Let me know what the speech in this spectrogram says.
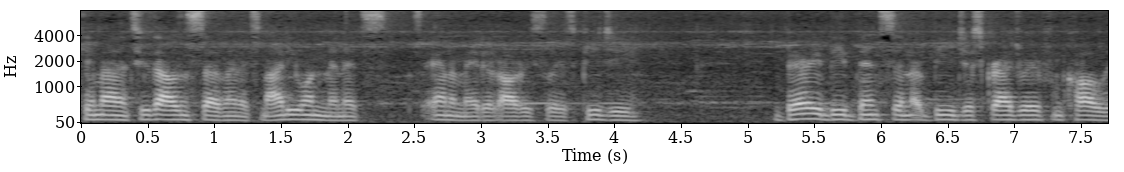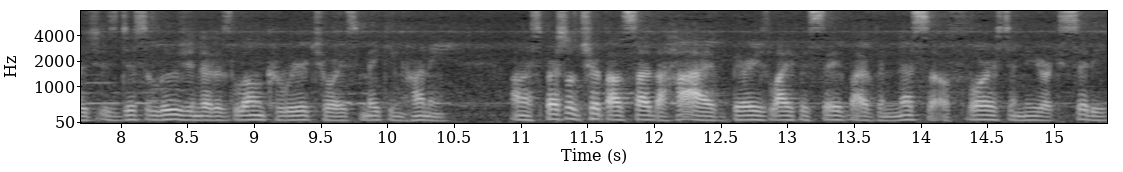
Came out in 2007. It's 91 minutes. It's animated, obviously. It's PG. Barry B. Benson, a bee just graduated from college, is disillusioned at his lone career choice, making honey. On a special trip outside the hive, Barry's life is saved by Vanessa, a florist in New York City.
